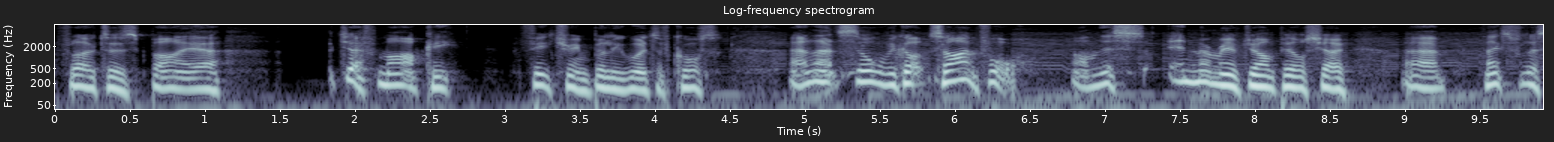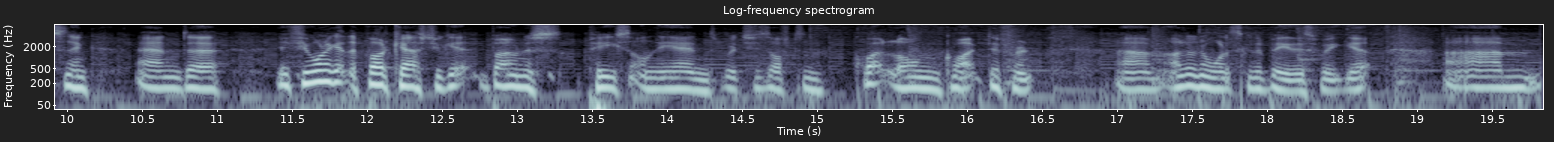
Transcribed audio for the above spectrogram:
Floaters by uh, Jeff Markey, featuring Billy Woods, of course. And that's all we've got time for on this In Memory of John Peel show. Um, thanks for listening. And uh, if you want to get the podcast, you get bonus piece on the end, which is often quite long, quite different. Um, I don't know what it's going to be this week yet. Um,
